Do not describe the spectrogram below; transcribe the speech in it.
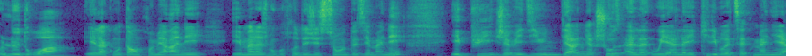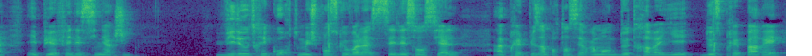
le droit et la compta en première année et management contrôle des gestions en deuxième année. Et puis j'avais dit une dernière chose, oui, elle a équilibré de cette manière et puis elle fait des synergies. Vidéo très courte, mais je pense que voilà, c'est l'essentiel. Après, le plus important, c'est vraiment de travailler, de se préparer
